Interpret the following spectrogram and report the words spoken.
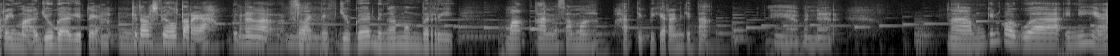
terima juga gitu ya. Mm-mm. Kita harus filter ya, bener nggak? Selektif juga dengan memberi makan sama hati pikiran kita. Iya benar. Nah, mungkin kalau gue ini ya,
